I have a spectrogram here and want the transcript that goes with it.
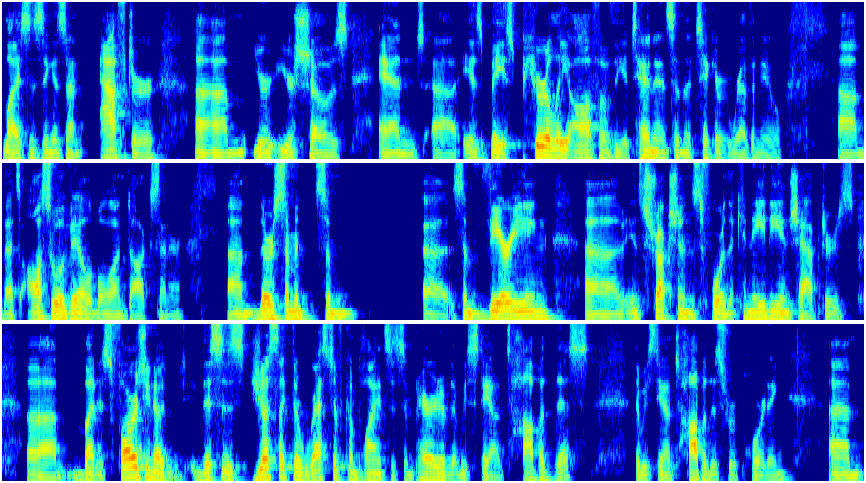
licensing is done after um, your your shows and uh, is based purely off of the attendance and the ticket revenue. Um, that's also available on Doc Center. Um, there's some some uh, some varying uh, instructions for the Canadian chapters. Uh, but as far as you know, this is just like the rest of compliance. It's imperative that we stay on top of this, that we stay on top of this reporting. Um,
